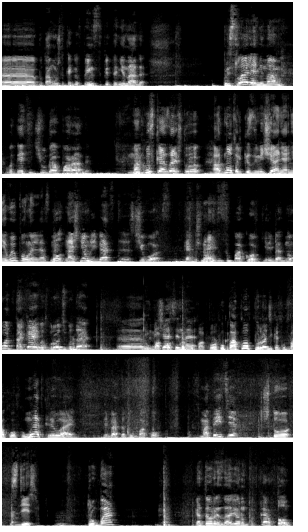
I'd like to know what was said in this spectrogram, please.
э, потому что, как бы, в принципе, это не надо. Прислали они нам вот эти чудо-аппараты. Могу сказать, что одно только замечание они выполнили. Ну, начнем, ребят, э, с чего? Как начинается с упаковки, ребят. Ну, вот такая вот вроде бы, да, э, Упаковка, замечательная упаковка. упаковку, вроде как упаковку. Мы открываем. Ребят, это упаковка. Смотрите, что здесь. Труба, которая завернута в картон.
